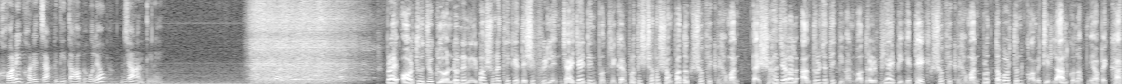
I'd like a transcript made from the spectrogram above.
ঘরে ঘরে চাকরি দিতে হবে বলেও জানান তিনি। প্রায় অর্ধযুগ লন্ডনে নির্বাসনে থেকে দেশে ফিরলেন জাইজাইদিন পত্রিকার প্রতিষ্ঠাতা সম্পাদক শফিক রেহমান। তাই শাহজালাল আন্তর্জাতিক বিমানবন্দরের ভিআইপি গেটে শফিক রেহমান। প্রত্যাবর্তন কমিটির লাল গোলাপ নিয়ে অপেক্ষা।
